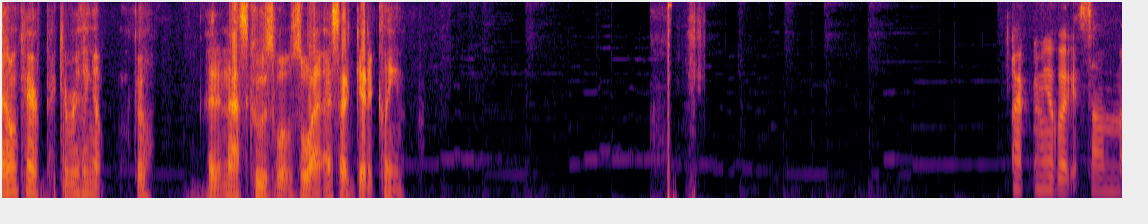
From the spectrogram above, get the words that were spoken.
I don't care. Pick everything up. Go. I didn't ask who's what was what. I said get it clean. Alright, I'm gonna go get some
